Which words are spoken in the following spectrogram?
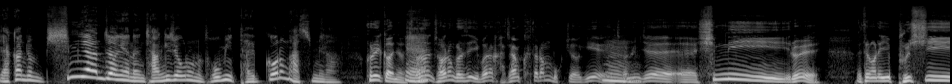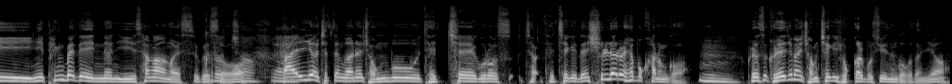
약간 좀 심리 안정에는 장기적으로는 도움이 될 거는 같습니다. 그러니까요. 예. 저는 저는 그래서 이번에 가장 크다는 목적이 음. 저는 이제 에, 심리를 어쨌든 간에 이 불신이 팽배돼 있는 이 상황을 쓰고서 그렇죠. 예. 빨리 어쨌든 간에 정부 대책으로 대책에 대한 신뢰를 회복하는 거. 음. 그래서 그래야지만 정책이 효과를 볼 수 있는 거거든요.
